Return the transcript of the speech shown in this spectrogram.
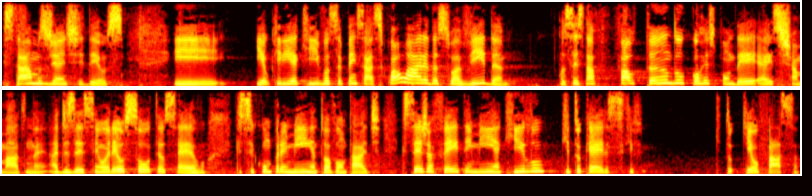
estarmos diante de Deus. E, e eu queria que você pensasse qual área da sua vida você está faltando corresponder a esse chamado, né? A dizer, Senhor, eu sou o teu servo, que se cumpra em mim a tua vontade, que seja feito em mim aquilo que tu queres que, que, tu, que eu faça.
